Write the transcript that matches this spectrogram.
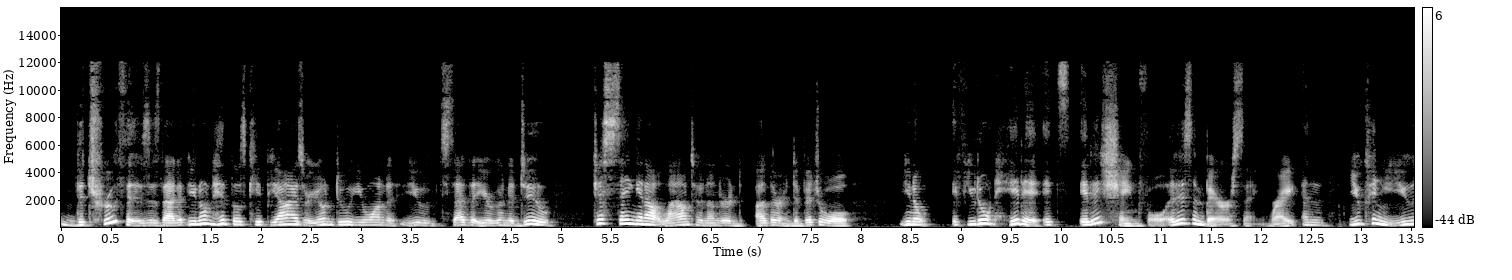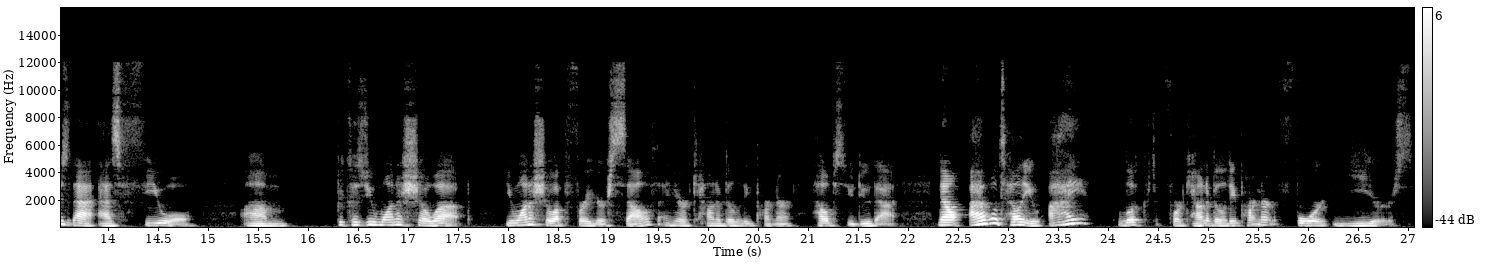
the truth is is that if you don't hit those KPIs or you don't do what you want to, you said that you're going to do, just saying it out loud to another other individual, you know, if you don't hit it, it's it is shameful. It is embarrassing, right? And you can use that as fuel um, because you want to show up. You want to show up for yourself, and your accountability partner helps you do that. Now, I will tell you, I looked for accountability partner for years.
